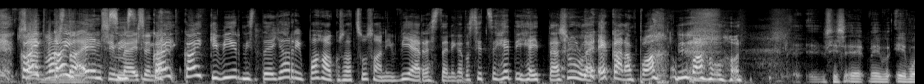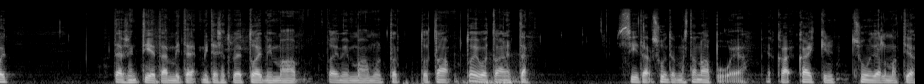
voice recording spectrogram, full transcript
Saat vasta ka- ensimmäisenä. Siis ka- kaikki virnistit ja Jari paha, kun sä oot Susanin vierestä, niin kato, sit se heti heittää sulle ekana pallon. Siis ei, ei, ei voi täysin tietää, miten, miten se tulee toimimaan, toimimaan mutta tota, toivotaan, että siitä suunnitelmasta on apua ja, ja ka- kaikki nyt suunnitelmat ja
